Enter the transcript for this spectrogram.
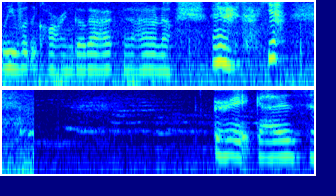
leave with the car and go back. I don't know. Anyways, yeah. Alright guys, so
